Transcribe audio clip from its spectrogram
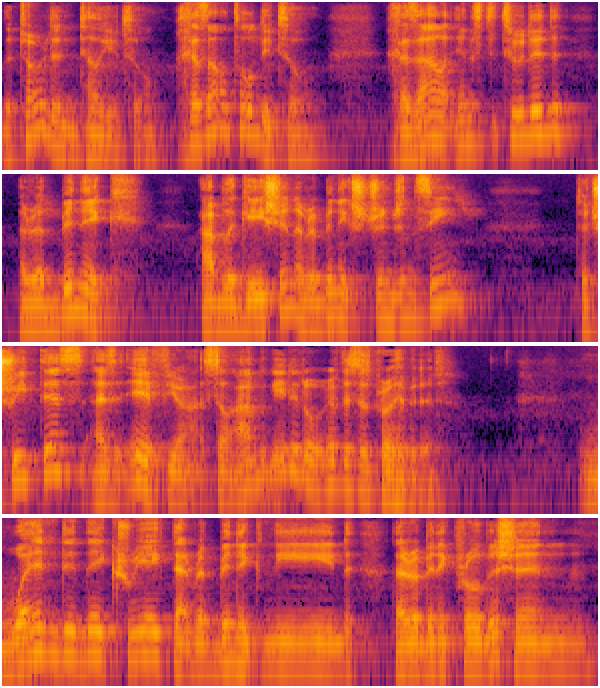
the Torah didn't tell you to. Chazal told you to. Chazal instituted a rabbinic obligation, a rabbinic stringency, to treat this as if you're still obligated or if this is prohibited. When did they create that rabbinic need, that rabbinic prohibition?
